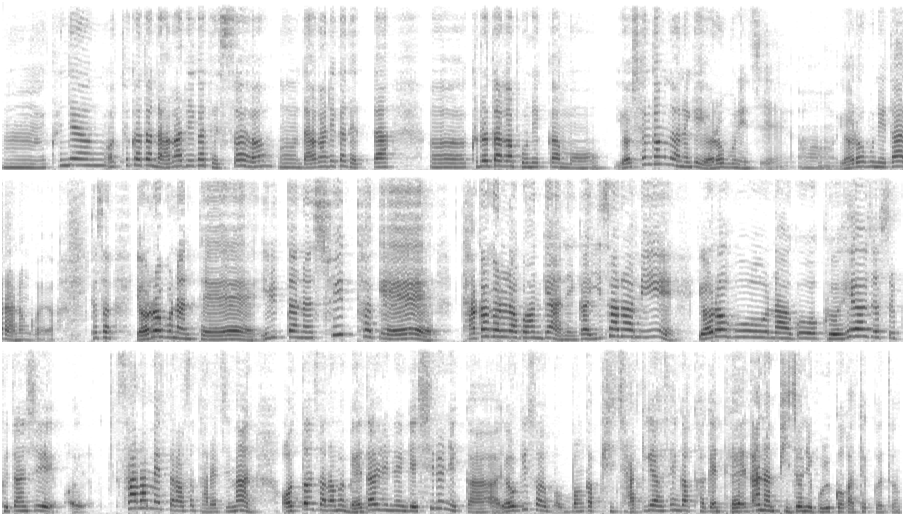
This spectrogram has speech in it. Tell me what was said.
음, 그냥 어떻게 하다 나가리가 됐어요. 어, 나가리가 됐다. 어, 그러다가 보니까 뭐 여, 생각나는 게 여러분이지. 어, 여러분이다라는 거예요. 그래서 여러분한테 일단은 스윗하게 다가가려고 한 게 아닌가. 이 사람이 여러분하고 그 헤어졌을 그 당시 어, 사람에 따라서 다르지만 어떤 사람은 매달리는 게 싫으니까 여기서 뭐 뭔가 비 자기가 생각하기엔 대단한 비전이 보일 것 같았거든.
